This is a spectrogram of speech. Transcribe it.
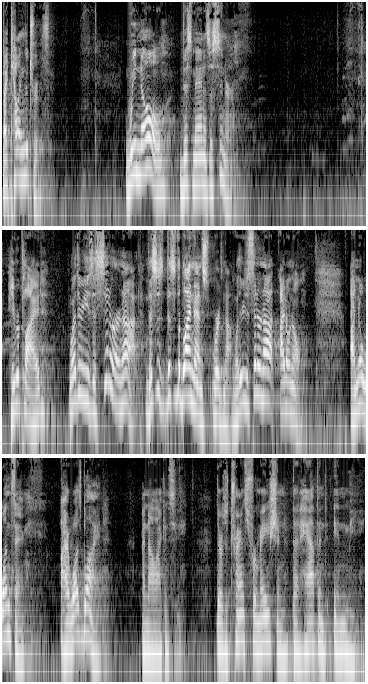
by telling the truth. We know this man is a sinner. He replied, Whether he is a sinner or not, this is, this is the blind man's words now. Whether he's a sinner or not, I don't know. I know one thing I was blind, and now I can see. There's a transformation that happened in me.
